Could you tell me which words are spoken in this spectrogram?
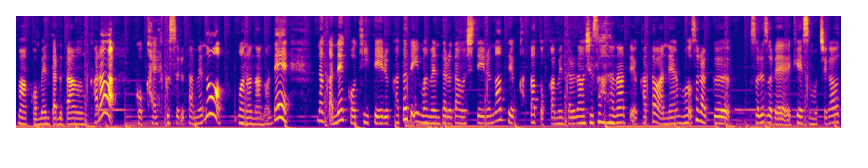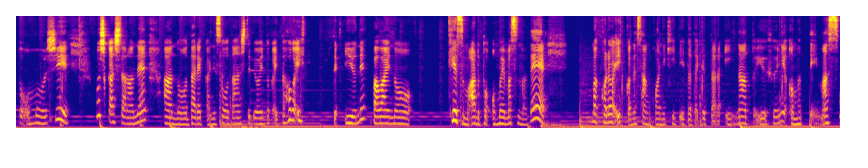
まあ、こうメンタルダウンからこう回復するためのものなので、なんかね、こう聞いている方で今メンタルダウンしているなっていう方とか、メンタルダウンしそうだなっていう方はね、もうおそらくそれぞれケースも違うと思うし、もしかしたらね、あの、誰かに相談して病院とか行った方がいいっていうね、場合のケースもあると思いますので、まあ、これは一個ね、参考に聞いていただけたらいいなというふうに思っています。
